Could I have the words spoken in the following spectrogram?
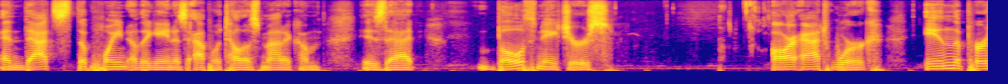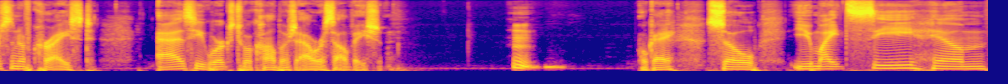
And that's the point of the genus apotelesmaticum is that both natures are at work in the person of Christ as he works to accomplish our salvation. Hmm. Okay. So you might see him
